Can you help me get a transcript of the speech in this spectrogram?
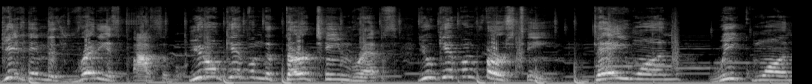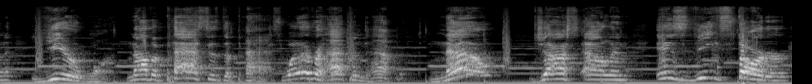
get him as ready as possible. You don't give him the third team reps, you give him first team. Day one, week one, year one. Now the past is the past. Whatever happened, happened. Now, Josh Allen is the starter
